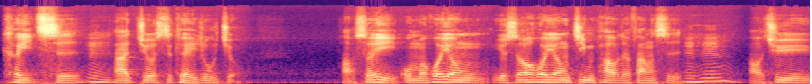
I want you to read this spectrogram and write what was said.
可以吃，嗯，它就是可以入酒。好，所以我们会用，有时候会用浸泡的方式，嗯哼，好去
